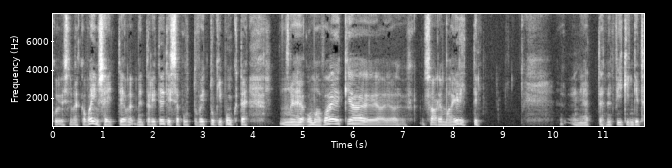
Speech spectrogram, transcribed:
kui just nimelt ka vaimseid ja mentaliteedisse puutuvaid tugipunkte omav aeg ja, ja, ja Saaremaa eriti. nii et, et need viikingid,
